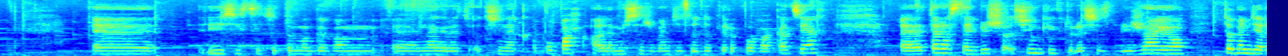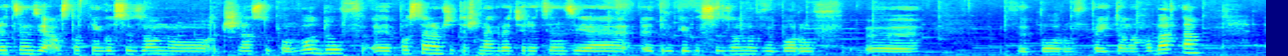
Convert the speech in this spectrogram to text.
E, jeśli chcecie, to mogę Wam e, nagrać odcinek o popach, ale myślę, że będzie to dopiero po wakacjach. E, teraz najbliższe odcinki, które się zbliżają, to będzie recenzja ostatniego sezonu 13 powodów. E, postaram się też nagrać recenzję e, drugiego sezonu wyborów, e, wyborów Peytona Hobarta.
